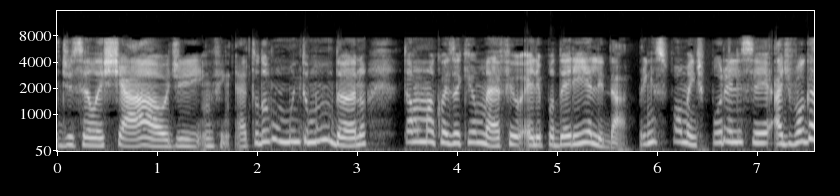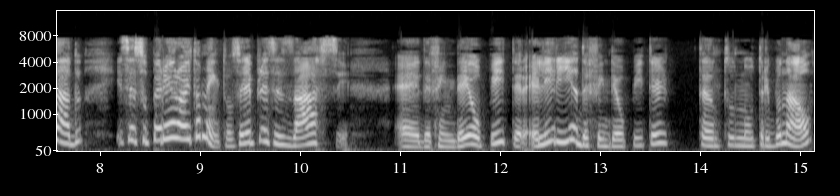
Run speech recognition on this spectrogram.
de celestial, de, enfim, é tudo muito mundano. Então é uma coisa que o Matthew ele poderia lidar, principalmente por ele ser advogado e ser super-herói também. Então se ele precisasse é, defender o Peter, ele iria defender o Peter tanto no tribunal,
